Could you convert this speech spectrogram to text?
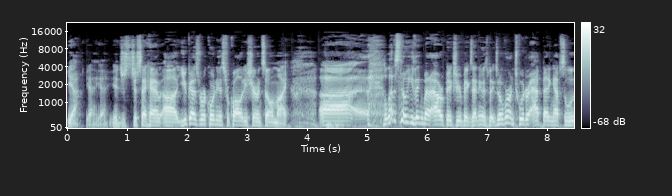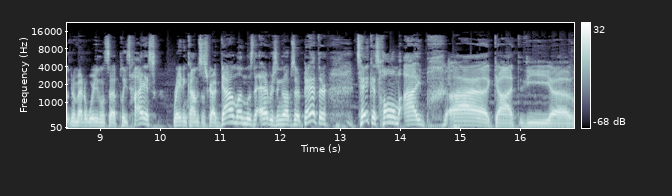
Yeah, yeah, yeah. You just just say, hey, uh, you guys are recording this for quality assurance, so am I. Uh, let us know what you think about our picks, your picks, anyone's picks over on Twitter at Betting Absolute. No matter where you listen, please highest rating, comment, subscribe, download, and listen to every single episode. Panther, take us home. I I got the. Uh,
